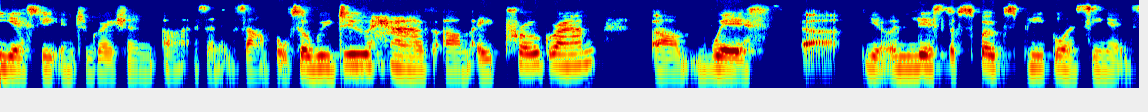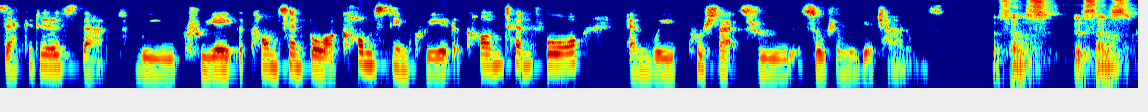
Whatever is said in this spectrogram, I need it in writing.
ESG integration uh, as an example. So we do have um, a program uh, with uh, you know a list of spokespeople and senior executives that we create the content for. Our comms team create the content for, and we push that through social media channels. That sounds that sounds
